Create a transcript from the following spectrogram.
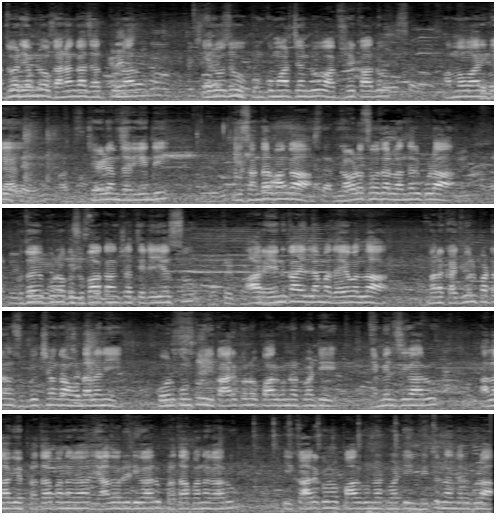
ఆధ్వర్యంలో ఘనంగా జరుపుకున్నారు. ఈరోజు కుంకుమార్చనలు అభిషేకాలు అమ్మవారికి చేయడం జరిగింది. ఈ సందర్భంగా గౌడ సోదరులందరూ కూడా హృదయపూర్వక శుభాకాంక్షలు తెలియజేస్తూ ఆ రేణుకా ఇల్లమ్మ దయ వల్ల మన కజ్వల్ పట్టణం సుభిక్షంగా ఉండాలని కోరుకుంటూ ఈ కార్యక్రమంలో పాల్గొన్నటువంటి ఎమ్మెల్సీ గారు అలాగే ప్రతాపన్న గారు యాదవ్ రెడ్డి గారు ప్రతాపన్న గారు ఈ కార్యక్రమంలో పాల్గొన్నటువంటి మిత్రులందరూ కూడా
